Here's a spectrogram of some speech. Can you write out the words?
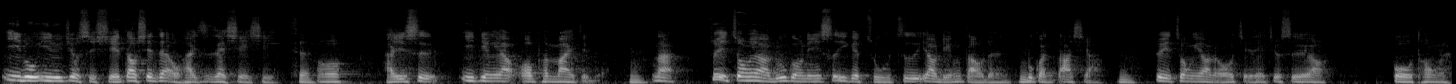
一路一路就是学到现在，我还是在学习。是，我还是一定要 open minded 的。嗯，那最重要，如果你是一个组织要领导人，不管大小，嗯，最重要的，我觉得就是要沟通了。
